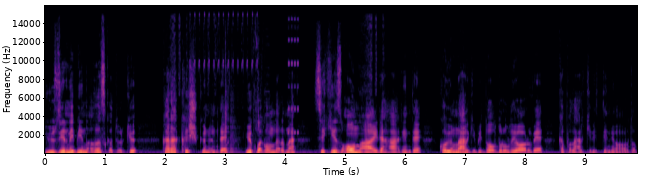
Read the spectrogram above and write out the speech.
120 bin Ağızka Türk'ü kara kış gününde yük vagonlarına 8-10 aile halinde koyunlar gibi dolduruluyor ve kapılar kilitleniyordu.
